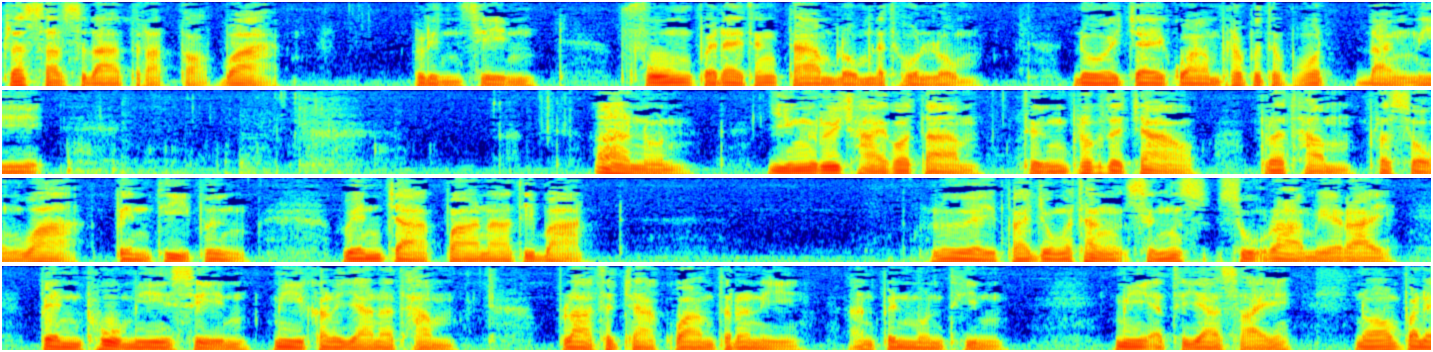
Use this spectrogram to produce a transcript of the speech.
พระศาสดาตรัสตอบว่า กลิ่นศีลฟุ้งไปได้ทั้งตามลมและทนลม โดยใจความพระพุทธพจน์ดังนี้ อานนท์หญิงหรือชายก็ตามถึงพระพุทธเจ้า พระธรรมพระสงฆ์ว่าเป็นที่พึ่ง เว้นจากปานาธิบาตเลื่อยไปจนกระทั่งถึงสุราเมรัยเป็นผู้มีศีล มีกัลยาณธรรม ปราศจากความตรณีอันเป็นมนทิน มีอัธยาศัยน้อมไปใน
